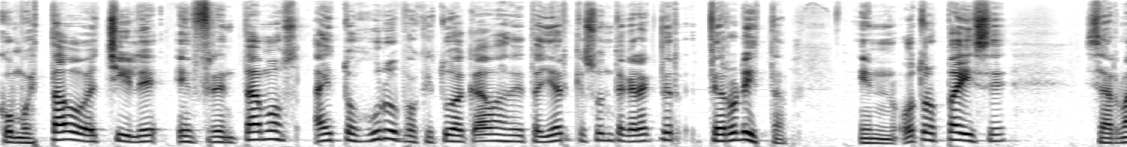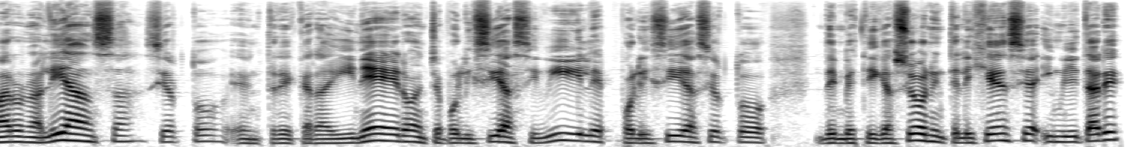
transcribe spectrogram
como Estado de Chile enfrentamos a estos grupos que tú acabas de detallar que son de carácter terrorista. En otros países se armaron alianzas, ¿cierto?, entre carabineros, entre policías civiles, policías, ¿cierto?, de investigación, inteligencia y militares,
